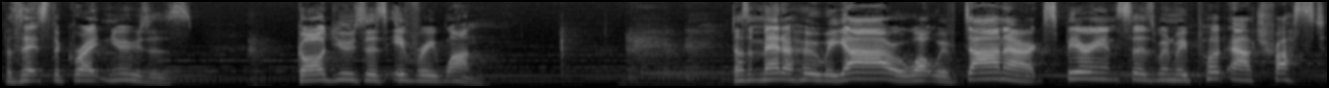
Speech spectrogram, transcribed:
But that's the great news is God uses everyone. Doesn't matter who we are or what we've done, our experiences, when we put our trust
